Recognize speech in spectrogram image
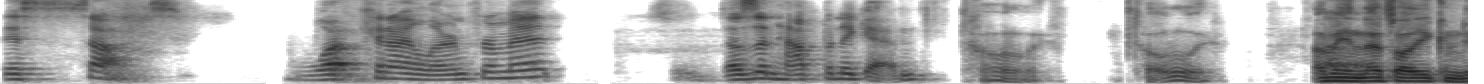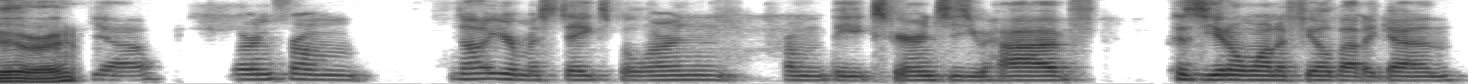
this sucks. What can I learn from it? So it doesn't happen again. Totally. Totally. I mean, that's all you can do, right? yeah learn from not your mistakes but learn from the experiences you have because you don't want to feel that again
